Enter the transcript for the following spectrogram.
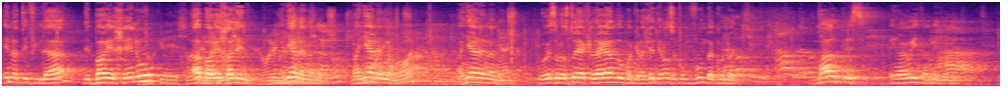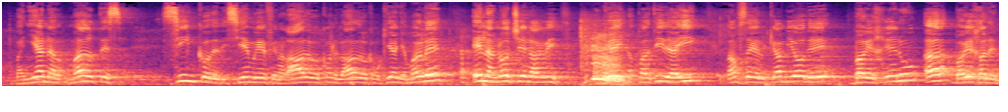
en la tefilá de Bare Genu a Bare Jalen. Mañana en la noche. Mañana en la noche. Mañana en la noche. Por eso lo estoy aclarando para que la gente no se confunda con hoy. Martes, en la vista, Mañana, martes 5 de diciembre, fenalado, con helado, como quieran llamarle, en la noche en Arbit. ¿Okay? A partir de ahí vamos a hacer el cambio de Barejenu a Barejalen.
